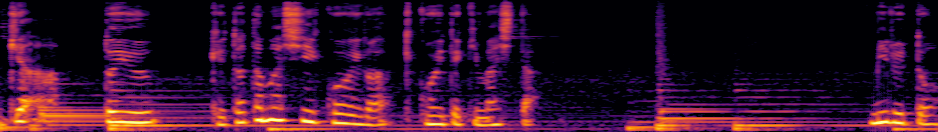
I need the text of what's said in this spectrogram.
ギャーというけたたましい声が聞こえてきました。見ると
